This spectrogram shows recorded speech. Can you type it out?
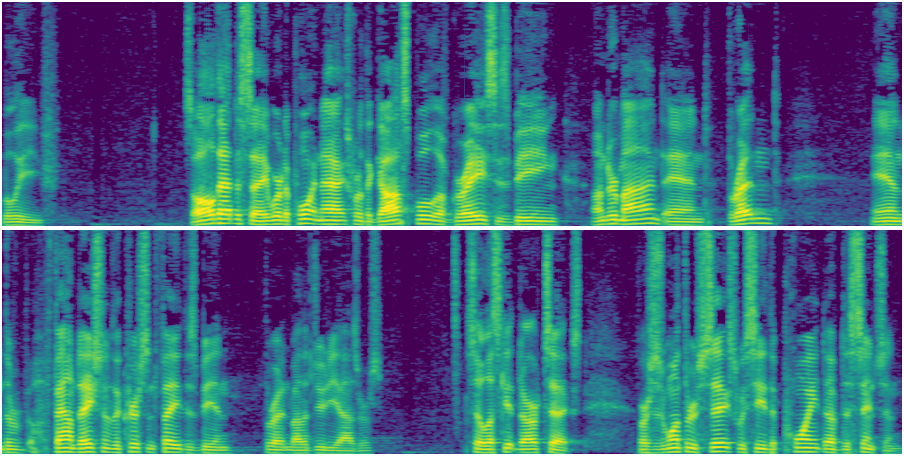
believe. So, all that to say, we're at a point in Acts where the gospel of grace is being undermined and threatened, and the foundation of the Christian faith is being threatened by the Judaizers. So, let's get to our text. Verses 1 through 6, we see the point of dissension.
